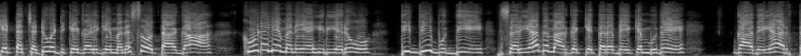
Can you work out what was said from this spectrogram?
ಕೆಟ್ಟ ಚಟುವಟಿಕೆಗಳಿಗೆ ಮನಸ್ಸೋತಾಗ ಕೂಡಲೇ ಮನೆಯ ಹಿರಿಯರು ತಿದ್ದಿ ಬುದ್ಧಿ ಸರಿಯಾದ ಮಾರ್ಗಕ್ಕೆ ತರಬೇಕೆಂಬುದೇ ಗಾದೆಯ ಅರ್ಥ.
